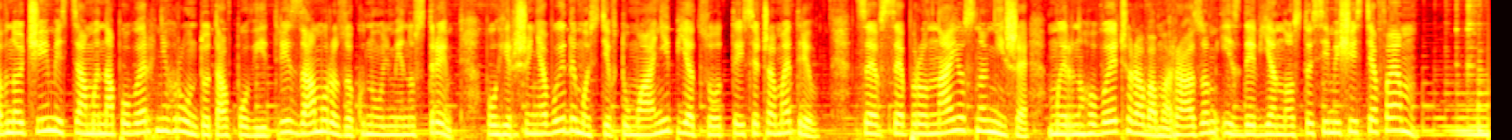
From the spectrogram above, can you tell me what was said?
Вночі місцями на поверхні ґрунту та в повітрі заморозок 0-3. Погіршення видимості в тумані 500 тисяч метрів. Це все про найосновніше. Мирного вечора вам разом із 97,6 FM.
